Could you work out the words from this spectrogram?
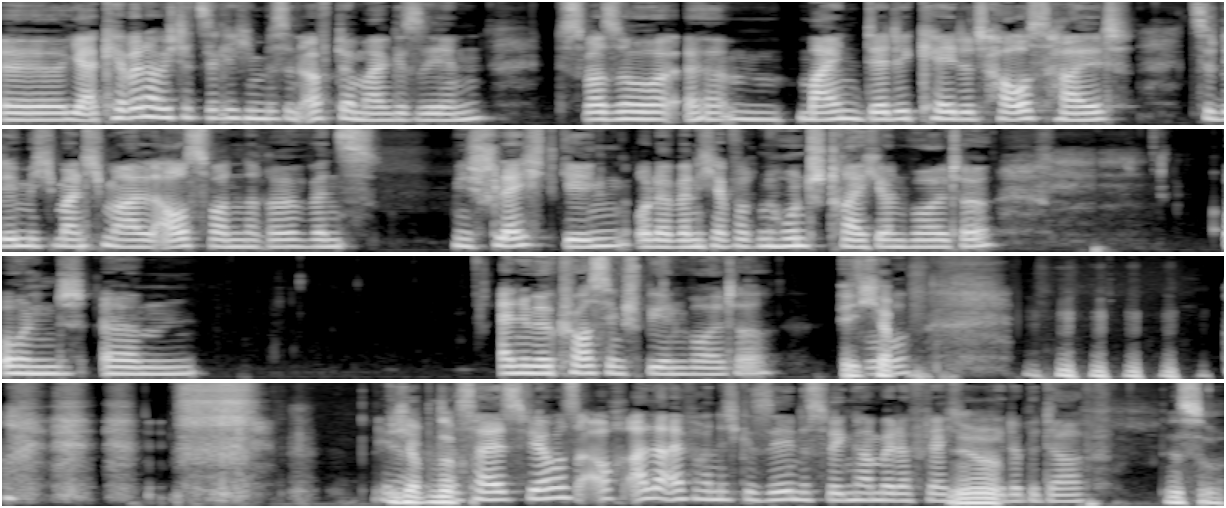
Äh, ja, Kevin habe ich tatsächlich ein bisschen öfter mal gesehen. Das war so ähm, mein dedicated Haushalt, zu dem ich manchmal auswandere, wenn es mir schlecht ging oder wenn ich einfach einen Hund streicheln wollte. Und ähm, Animal Crossing spielen wollte. Ich so. habe Ja, noch. Das heißt, wir haben uns auch alle einfach nicht gesehen, deswegen haben wir da vielleicht ja, Redebedarf. Ist so.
